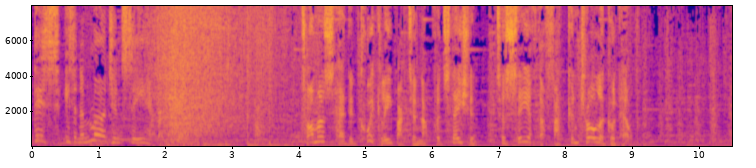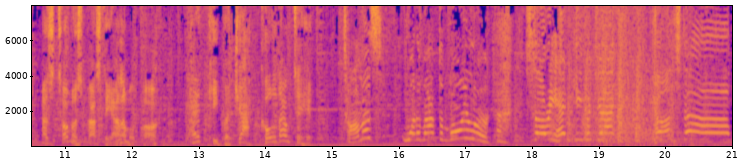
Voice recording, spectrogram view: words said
This is an emergency. Thomas headed quickly back to Knapford Station to see if the Fat Controller could help. As Thomas passed the animal park, head keeper Jack called out to him. Thomas? What about the boiler? Uh, sorry, Headkeeper Jack. Can't stop.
